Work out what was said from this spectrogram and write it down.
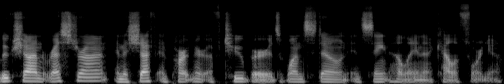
Lukshan Restaurant, and the chef and partner of Two Birds, One Stone in St. Helena, California.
